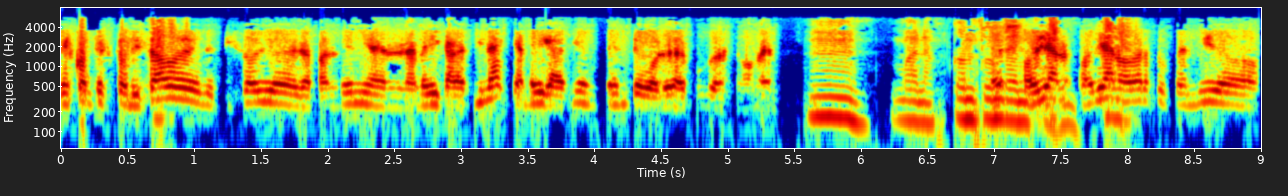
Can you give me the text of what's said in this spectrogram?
descontextualizado del episodio de la pandemia en América Latina, que América Latina intente volver al fútbol en este momento. Mm, bueno, contundente. Podrían, podrían haber suspendido,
